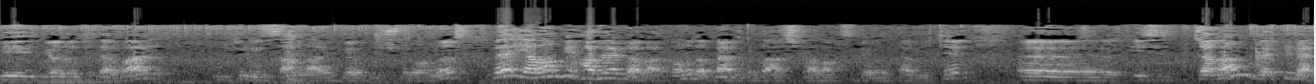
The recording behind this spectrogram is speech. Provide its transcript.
bir görüntü de var. Bütün insanlar görmüştür onu. Ve yalan bir haber de var. Onu da ben burada açıklamak istiyorum tabii ki. Ee, Canan Metiler.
